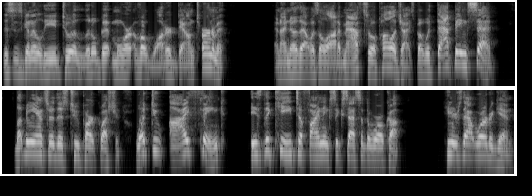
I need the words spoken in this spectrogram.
this is going to lead to a little bit more of a watered down tournament. And I know that was a lot of math, so apologize. But with that being said, let me answer this two part question. What do I think is the key to finding success at the World Cup? Here's that word again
